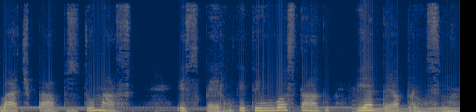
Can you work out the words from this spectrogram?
bate-papos do NAF. Espero que tenham gostado e até a próxima.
